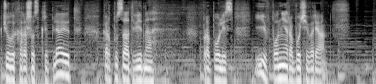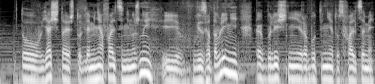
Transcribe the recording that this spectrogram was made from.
Пчелы хорошо скрепляют, корпуса видно прополис и вполне рабочий вариант то я считаю, что для меня фальцы не нужны и в изготовлении как бы лишней работы нету с фальцами.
